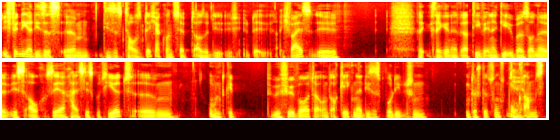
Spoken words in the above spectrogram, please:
Ich finde ja dieses, ähm, dieses Tausend-Dächer-Konzept, also die, ich, weiß, die re- regenerative Energie über Sonne ist auch sehr heiß diskutiert ähm, und gibt Befürworter und auch Gegner dieses politischen Unterstützungsprogramms, äh,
